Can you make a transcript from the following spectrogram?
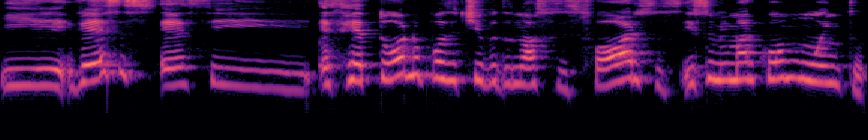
E ver esse, esse, esse retorno positivo dos nossos esforços, isso me marcou muito.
